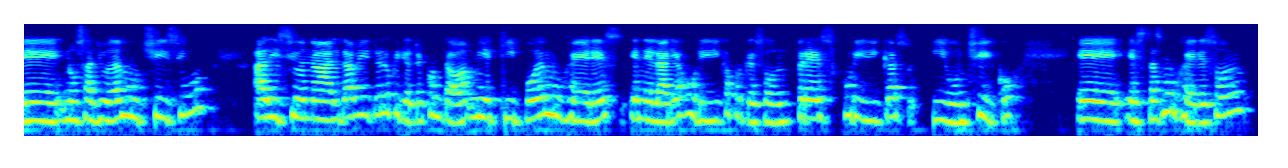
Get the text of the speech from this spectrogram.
eh, nos ayudan muchísimo Adicional, David, de lo que yo te contaba, mi equipo de mujeres en el área jurídica, porque son tres jurídicas y un chico, eh, estas mujeres son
